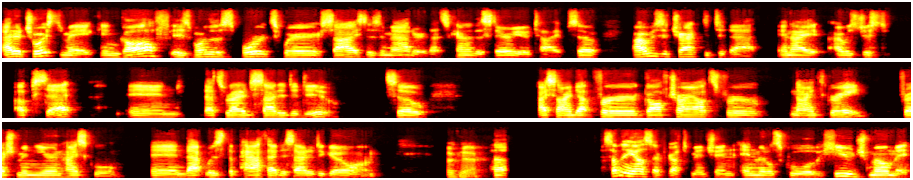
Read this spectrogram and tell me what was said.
I had a choice to make. And golf is one of those sports where size doesn't matter. That's kind of the stereotype. So I was attracted to that. And I, I was just upset. And that's what I decided to do. So I signed up for golf tryouts for ninth grade, freshman year in high school. And that was the path I decided to go on. Okay. Uh, something else I forgot to mention in middle school, a huge moment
